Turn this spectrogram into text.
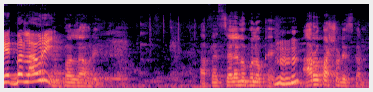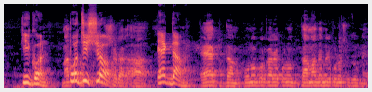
red bar Lahori bar Lahori আপনার উপলক্ষে আরও পাঁচশো ডিসকাউন্ট কি কন? পঁচিশশো? 2500 টাকা হ্যাঁ। একদম। একদম। কোনো প্রকারের কোনো দামাদামের কোনো সুযোগ নেই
